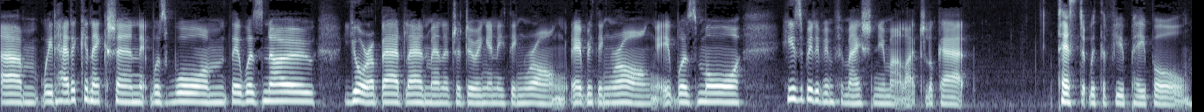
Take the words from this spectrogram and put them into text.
Um, we'd had a connection. It was warm. There was no, you're a bad land manager doing anything wrong, everything wrong. It was more, here's a bit of information you might like to look at. Test it with a few people,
